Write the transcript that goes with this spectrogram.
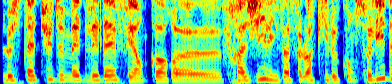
le statut de Medvedev est encore euh, fragile. Il va falloir qu'il le consolide.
